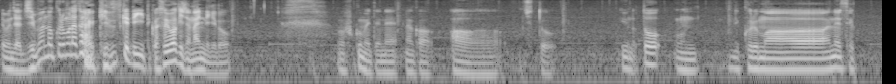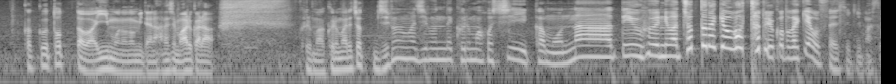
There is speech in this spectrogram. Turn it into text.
でもじゃあ自分の車だから傷つけていいとかそういうわけじゃないんだけど含めてねなんかああちょっというのと、うん、車ねせっかく取ったはいいもののみたいな話もあるから車は車でちょっと自分は自分で車欲しいかもなーっていう風にはちょっとだけ思ったということだけお伝えしていきます。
